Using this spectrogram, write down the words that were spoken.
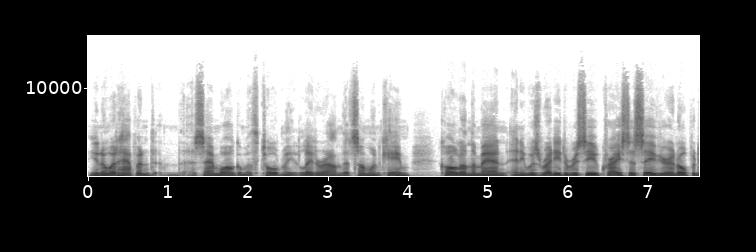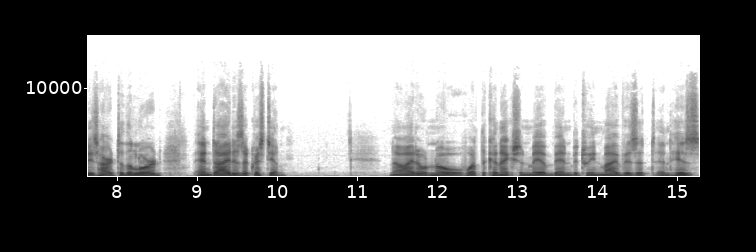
You know what happened? Sam Wolgemuth told me later on that someone came, called on the man, and he was ready to receive Christ as Savior and opened his heart to the Lord and died as a Christian. Now, I don't know what the connection may have been between my visit and his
